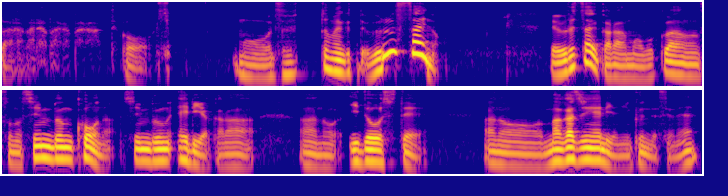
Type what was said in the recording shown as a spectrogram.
バラバラバラバラってこうもうずっとめぐってうるさいの。でうるさいからもう僕はその新聞コーナー新聞エリアからあの移動してあのマガジンエリアに行くんですよね。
